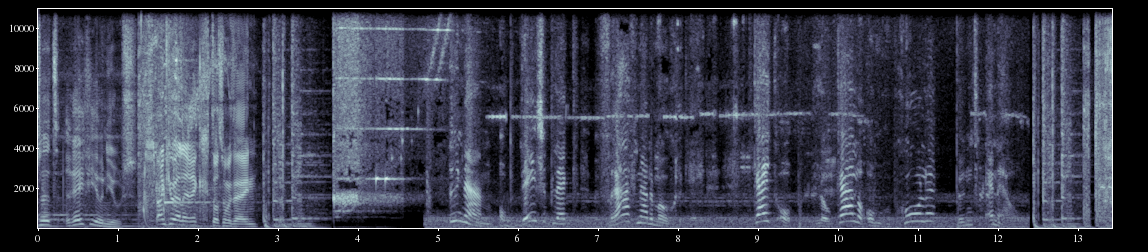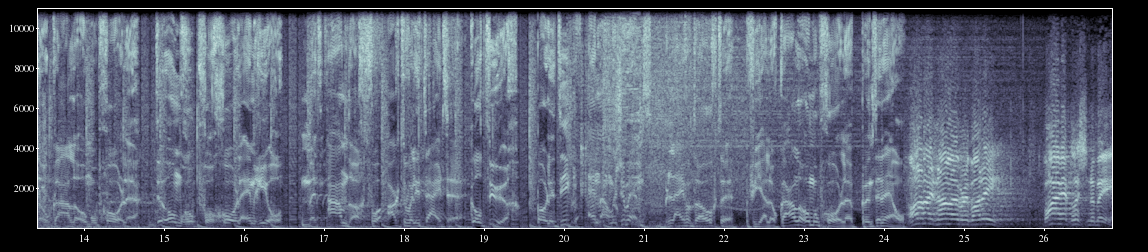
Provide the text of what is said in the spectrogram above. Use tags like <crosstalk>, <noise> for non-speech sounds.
het regionieuws. Dankjewel Erik, tot zometeen. Uw naam op deze plek, vraag naar de mogelijkheden. Kijk op lokaleomroepgoorlen.nl Lokale Omroep Goorlen. De omroep voor Goorlen en Riool. Met aandacht voor actualiteiten, cultuur, politiek en amusement. Blijf op de hoogte via lokaleomroepgoorlen.nl All right, now, everybody. Quiet, listen to me.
